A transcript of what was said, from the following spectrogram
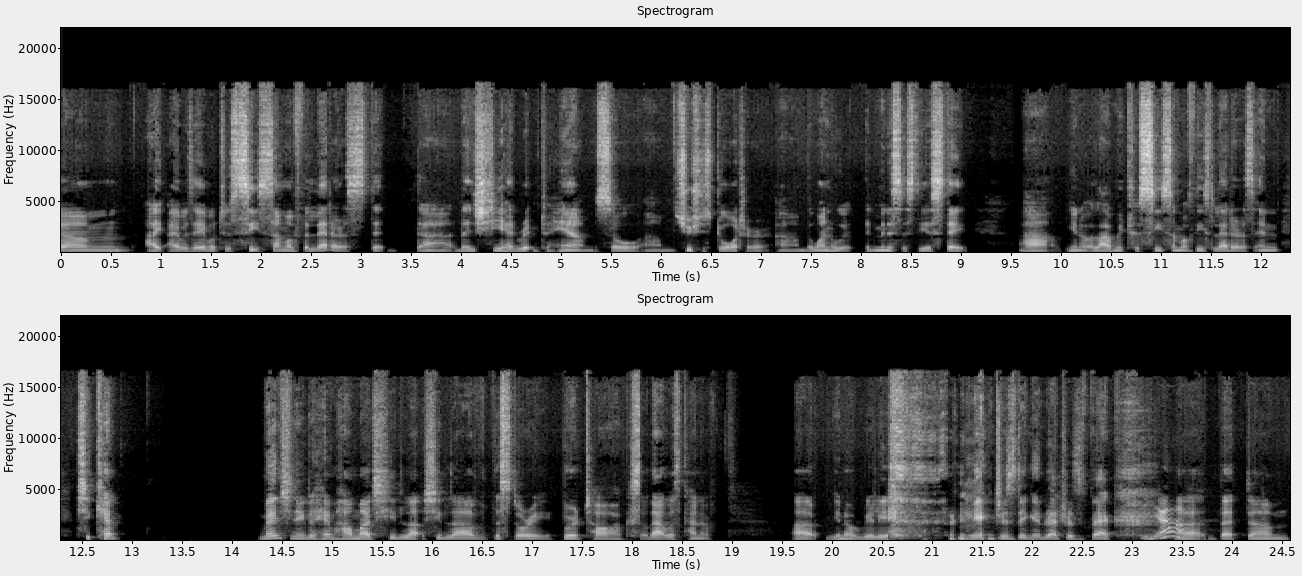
um, I, I was able to see some of the letters that uh, that she had written to him. So um, Xu Xu's daughter, um, the one who administers the estate, mm-hmm. uh, you know, allowed me to see some of these letters, and she kept mentioning to him how much he lo- she loved the story Bird Talk. So that was kind of, uh, you know, really, really interesting in retrospect. Yeah. Uh, that um,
